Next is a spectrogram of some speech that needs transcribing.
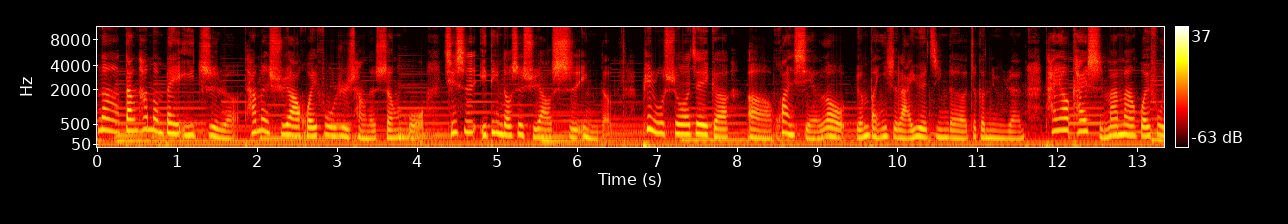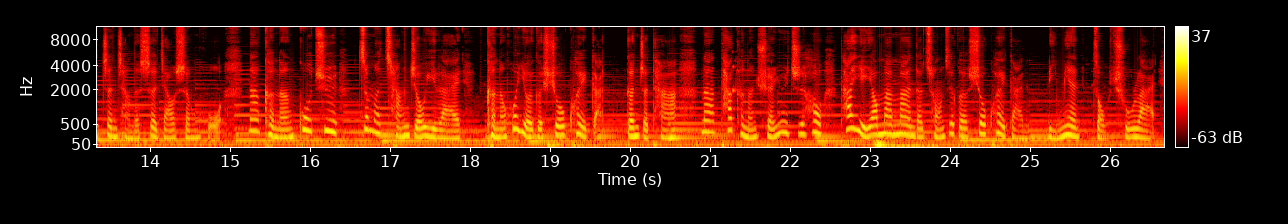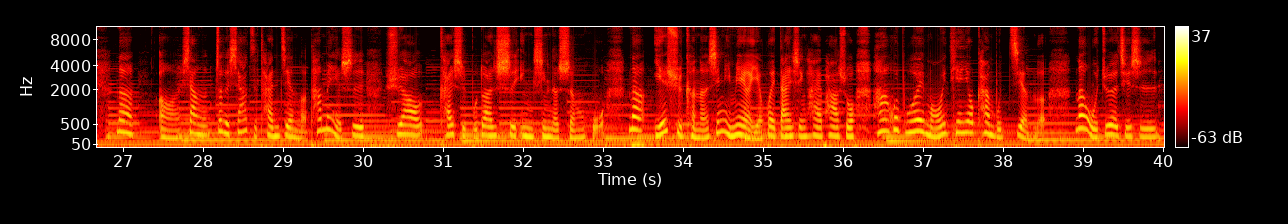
那当他们被医治了，他们需要恢复日常的生活，其实一定都是需要适应的。譬如说，这个呃患血漏，原本一直来月经的这个女人，她要开始慢慢恢复正常的社交生活。那可能过去这么长久以来，可能会有一个羞愧感跟着她。那她可能痊愈之后，她也要慢慢的从这个羞愧感里面走出来。那呃，像这个瞎子看见了，他们也是需要开始不断适应新的生活。那也许可能心里面也会担心害怕说，说啊会不会某一天又看不见了？那我觉得其实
